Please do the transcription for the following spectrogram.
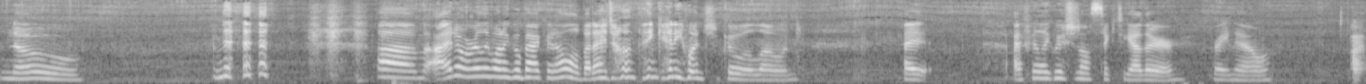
No. um, I don't really want to go back at all, but I don't think anyone should go alone. I I feel like we should all stick together right now. I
